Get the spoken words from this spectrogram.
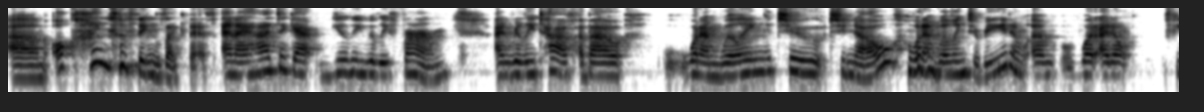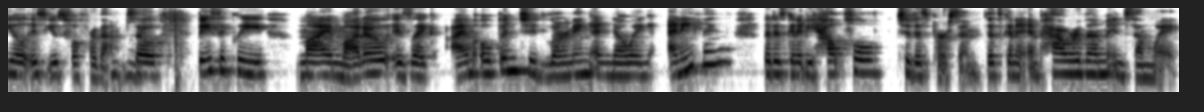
Um, all kinds of things like this. And I had to get really, really firm and really tough about what I'm willing to to know, what I'm willing to read, and um, what I don't feel is useful for them. Mm-hmm. So basically, my motto is like, I'm open to learning and knowing anything that is going to be helpful to this person, that's going to empower them in some way.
